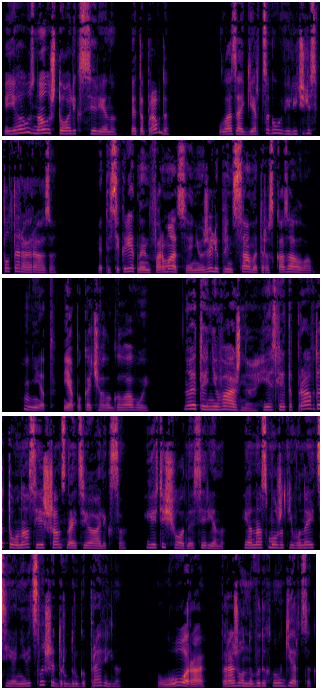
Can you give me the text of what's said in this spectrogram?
я узнала, что Алекс Сирена. Это правда? Глаза герцога увеличились в полтора раза. Это секретная информация. Неужели принц сам это рассказал вам? Нет, я покачала головой. Но это и не важно. Если это правда, то у нас есть шанс найти Алекса. Есть еще одна сирена. И она сможет его найти, они ведь слышат друг друга правильно. «Лора!» — пораженно выдохнул герцог.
